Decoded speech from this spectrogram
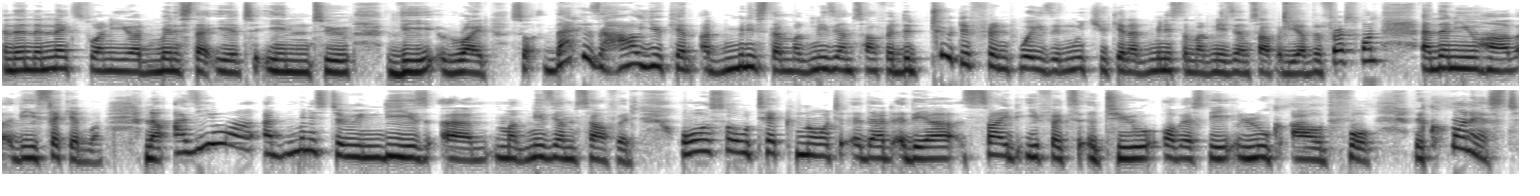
and then the next one you administer it into the right. So that is how you can administer magnesium sulfate. The two different ways in which you can administer magnesium sulfate. You have the first one, and then you have the second one. Now, as you are administering these um, magnesium sulfate, also take note that there are side effects to obviously look out for. The commonest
